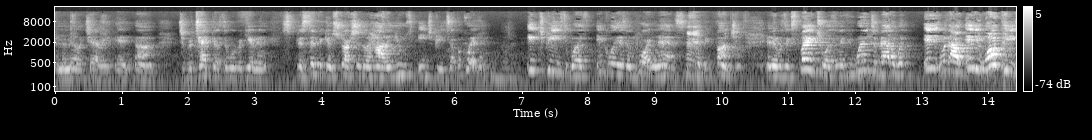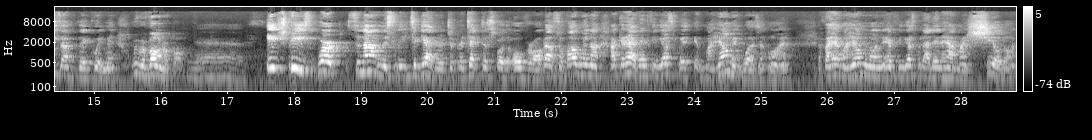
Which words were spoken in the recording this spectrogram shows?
in the military and um, to protect us, and we were given specific instructions on how to use each piece of equipment. Mm-hmm. Each piece was equally as important and had a specific function. And it was explained to us, and if we went into battle with any, without any one piece of the equipment, we were vulnerable. Yeah. Each piece worked synonymously together to protect us for the overall battle. So if I went on, I could have everything else, but if my helmet wasn't on, if I had my helmet on and everything else, but I didn't have my shield on.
